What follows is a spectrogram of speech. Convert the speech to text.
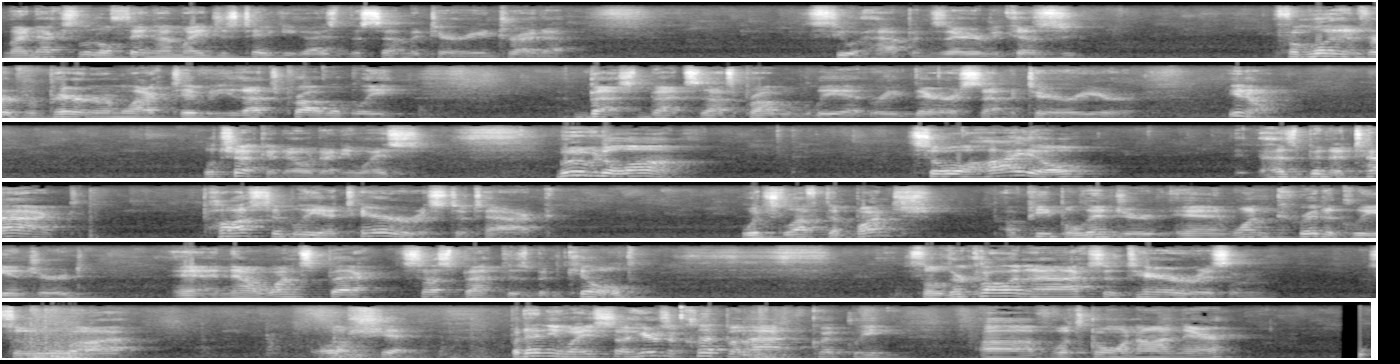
my next little thing I might just take you guys to the cemetery and try to see what happens there because if I'm looking for paranormal activity, that's probably best bets. That's probably it right there, a cemetery or you know. We'll check it out anyways. Moving along. So Ohio has been attacked, possibly a terrorist attack, which left a bunch of people injured and one critically injured and now one spec- suspect has been killed. So they're calling it acts of terrorism. So, uh, oh shit. But anyway, so here's a clip of that quickly of what's going on there.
